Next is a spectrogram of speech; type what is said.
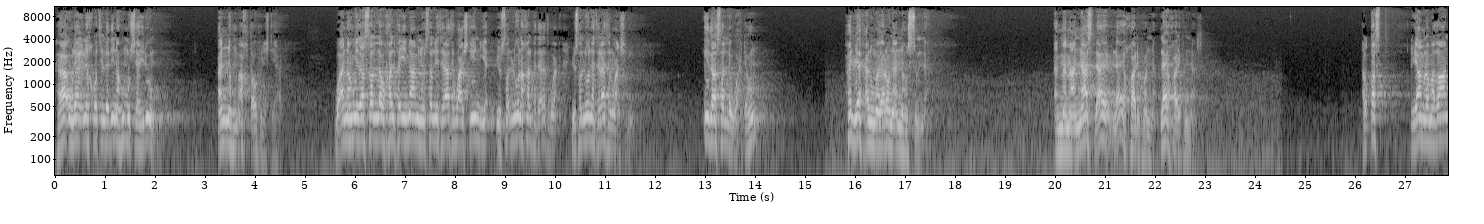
هؤلاء الإخوة الذين هم مشاهدون أنهم أخطأوا في الاجتهاد وأنهم إذا صلوا خلف إمام يصلي ثلاثة وعشرين يصلون خلف ثلاثة و... يصلون ثلاثة وعشرين. إذا صلوا وحدهم فليفعلوا ما يرون أنه السنة. أما مع الناس لا لا يخالف لا يخالف الناس. القصد قيام رمضان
